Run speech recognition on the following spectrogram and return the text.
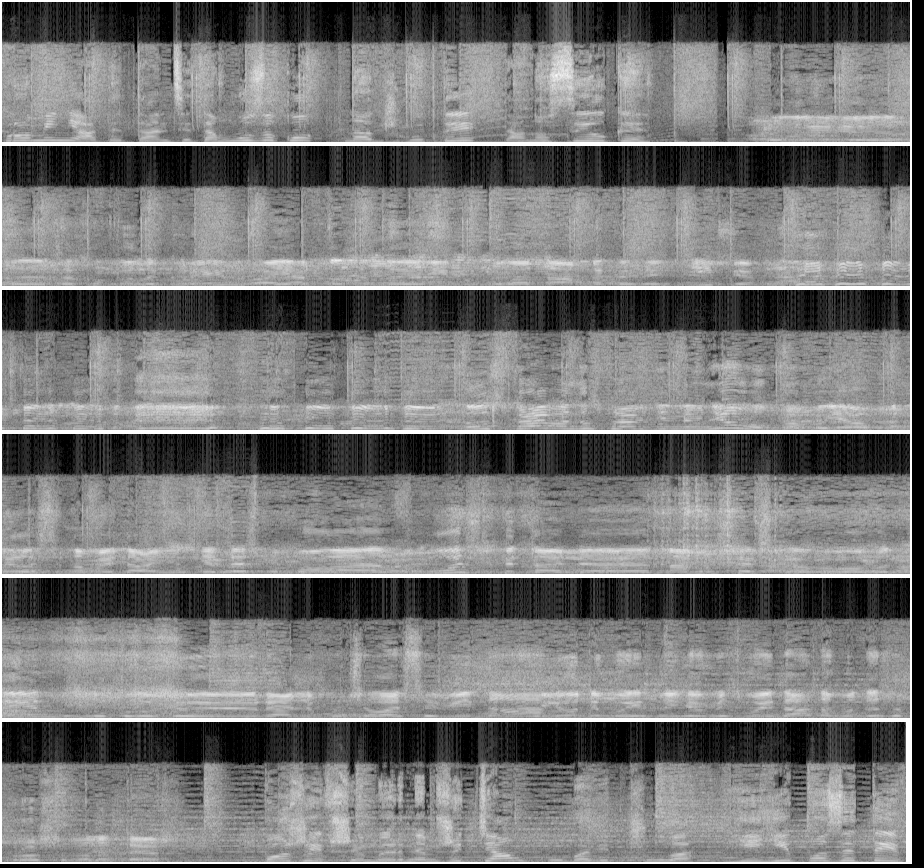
проміняти танці та музику на джгути та носилки. Коли е, захопили Крим, а я кожен рік була там на Казантіпі. ну, справа насправді не в ньому, бо я опинилася на Майдані. Я теж попала в госпіталь е, на Грушевського 1, ну коли вже реально почалася війна. Люди мої знайомі з Майданом мене запрошували теж. Поживши мирним життям, Куба відчула її позитив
